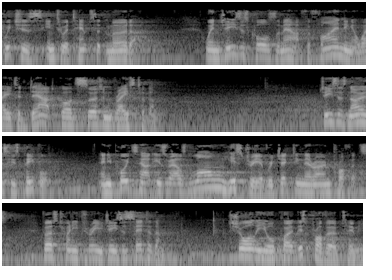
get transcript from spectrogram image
switches into attempts at murder when Jesus calls them out for finding a way to doubt God's certain grace to them. Jesus knows his people, and he points out Israel's long history of rejecting their own prophets. Verse 23 Jesus said to them, Surely you'll quote this proverb to me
